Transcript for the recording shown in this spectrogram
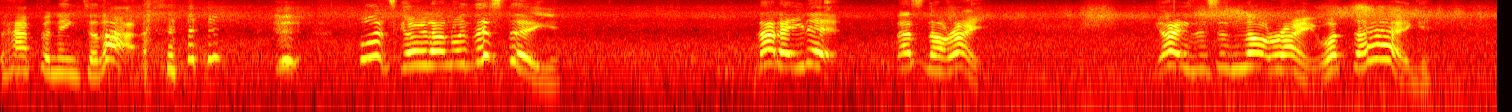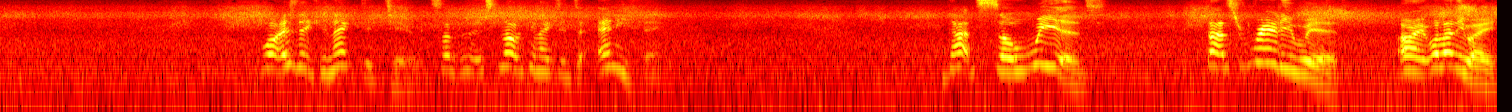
happening to that? What's going on with this thing? That ain't it. That's not right. Guys, this is not right. What the heck? What is it connected to? It's not, it's not connected to anything. That's so weird. That's really weird. Alright, well anyway,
